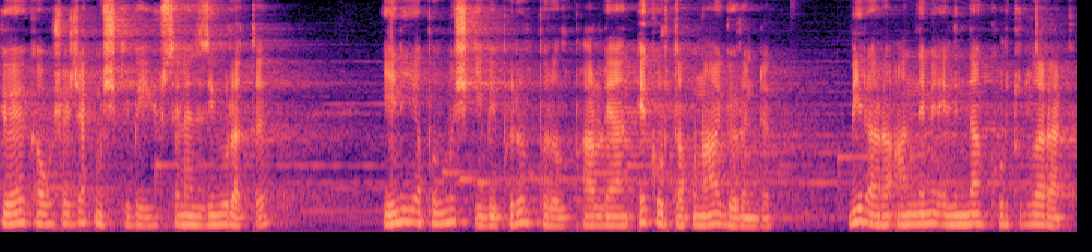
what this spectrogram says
göğe kavuşacakmış gibi yükselen ziguratı, yeni yapılmış gibi pırıl pırıl parlayan Ekur tapınağı göründü. Bir ara annemin elinden kurtularak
